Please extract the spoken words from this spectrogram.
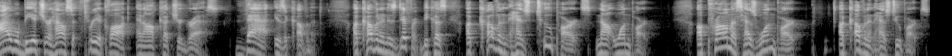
I will be at your house at three o'clock and I'll cut your grass. That is a covenant. A covenant is different because a covenant has two parts, not one part. A promise has one part, a covenant has two parts.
